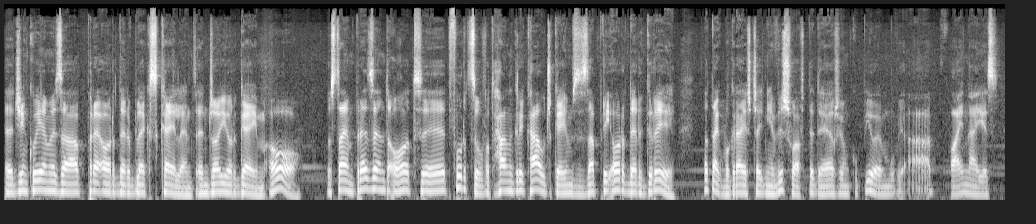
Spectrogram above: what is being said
E, Dziękujemy za preorder Black Skyland. Enjoy your game. O! Dostałem prezent od e, twórców, od Hungry Couch Games za preorder gry. No tak, bo gra jeszcze nie wyszła wtedy, ja już ją kupiłem. Mówię, a fajna jest.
